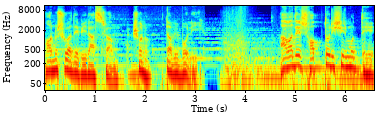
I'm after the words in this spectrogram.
অনুসুয়া দেবীর আশ্রম। শোনো, তবে বলি, আমাদের সপ্ত ঋষির মধ্যে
